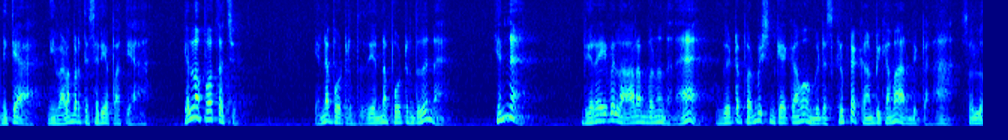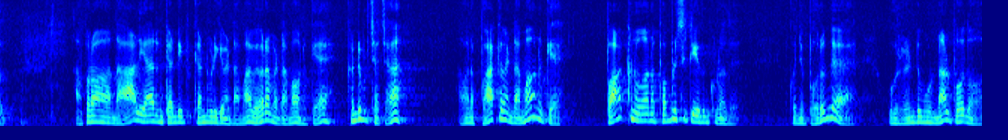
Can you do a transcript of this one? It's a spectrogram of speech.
நித்யா நீ விளம்பரத்தை சரியாக பார்த்தியா எல்லாம் பார்த்தாச்சு. என்ன போட்டிருந்தது? என்ன போட்டிருந்தது? என்ன? என்ன? விரைவில் ஆரம்பம்னு தானே? உங்ககிட்ட பர்மிஷன் கேட்காம உங்ககிட்ட ஸ்கிரிப்டை காமிக்காமல் ஆரம்பிப்பேனா? சொல்லு. அப்புறம் அந்த ஆள் யாருன்னு கண்டி கண்டுபிடிக்க வேண்டாமா? விவரம் வேண்டாமா உனக்கு? கண்டுபிடிச்சாச்சா? அவனை பார்க்க வேண்டாமா அவனுக்கு பார்க்கணும் ஆனால் பப்ளிசிட்டி எதுவும் கூடாது. கொஞ்சம் பொறுங்க. ஒரு ரெண்டு மூணு நாள் போதும்.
